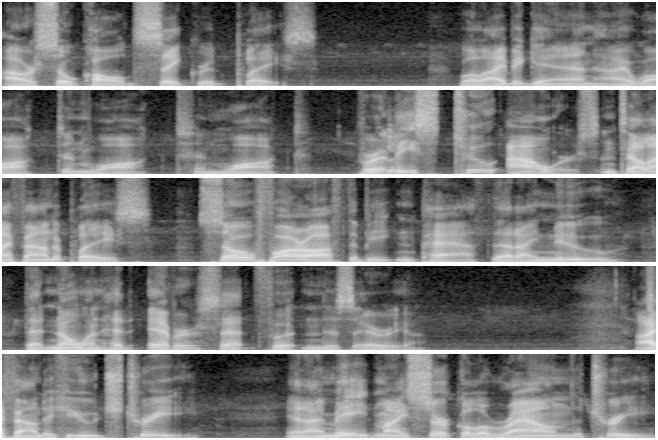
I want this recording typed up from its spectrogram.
our so called sacred place. Well, I began. I walked and walked and walked for at least two hours until I found a place so far off the beaten path that I knew that no one had ever set foot in this area. I found a huge tree, and I made my circle around the tree.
